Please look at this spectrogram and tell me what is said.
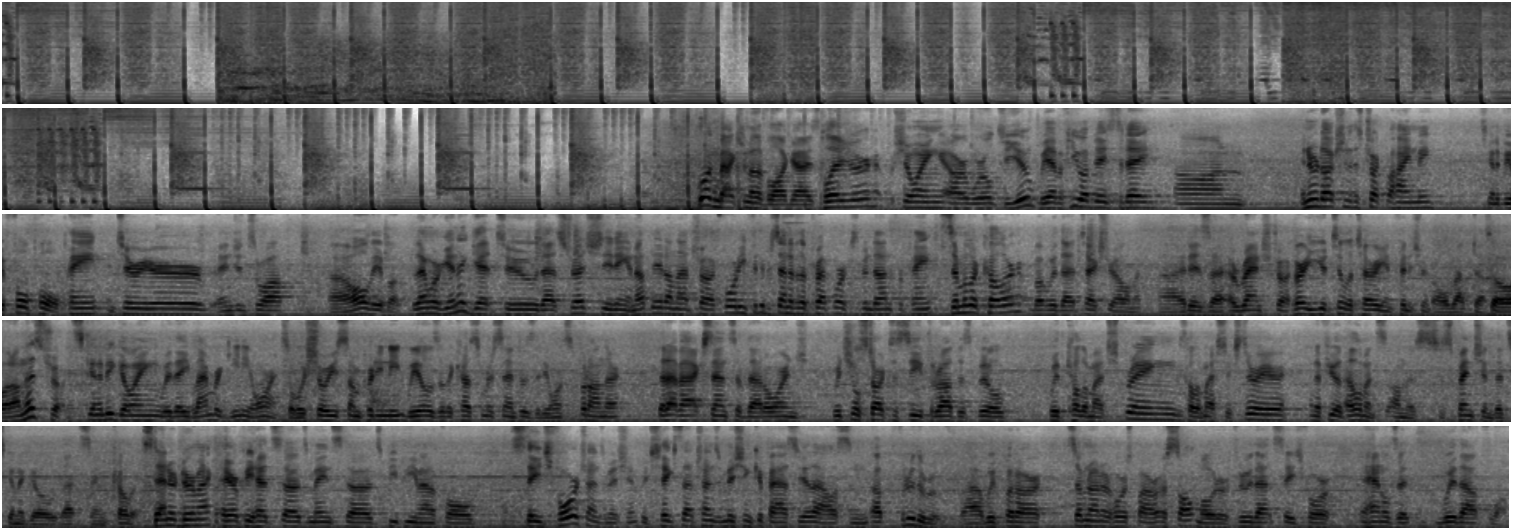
Welcome back to another vlog guys. Pleasure showing our world to you. We have a few updates today on an introduction to this truck behind me. It's gonna be a full pull, paint, interior, engine swap, uh, all the above. Then we're gonna get to that stretch seating, an update on that truck. 40, 50% of the prep work has been done for paint. Similar color, but with that texture element. Uh, it is a, a, ranch truck, very utilitarian finishment all wrapped up. So on this truck, it's gonna be going with a Lamborghini orange. So we'll show you some pretty neat wheels that the customer sent us that he wants to put on there that have accents of that orange, which you'll start to see throughout this build with color matched springs, color matched exterior, and a few elements on the suspension that's gonna go that same color. Standard Duramax, ARP head studs, main studs, PPE manifold, stage four transmission, which takes that transmission capacity of the Allison up through the roof. Uh, we've put our 700 horsepower assault motor through that stage four and handles it without flaw.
